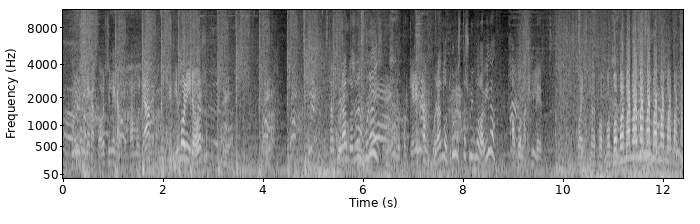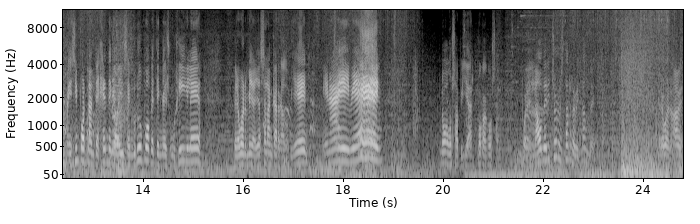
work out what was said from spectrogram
A ver si le cazo, a ver si le Vamos ya, que moriros Me están curando, no me curéis ¿Por qué le están curando? Tú le estás subiendo la vida Ah, por la healer Pues Es importante, gente, que vayáis en grupo Que tengáis un healer Pero bueno, mira, ya se la han cargado Bien, bien ahí, bien No vamos a pillar, poca cosa Por el lado derecho lo están reventando, eh pero bueno, a ver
